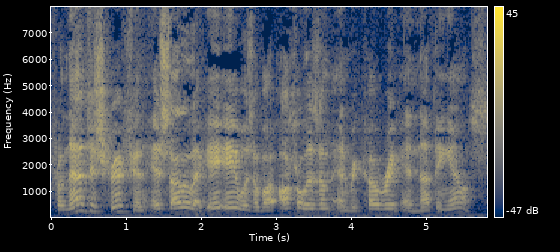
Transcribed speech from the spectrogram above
From that description, it sounded like AA was about alcoholism and recovery and nothing else.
